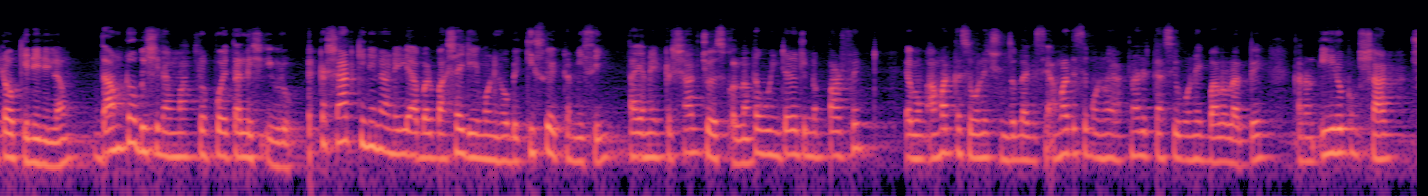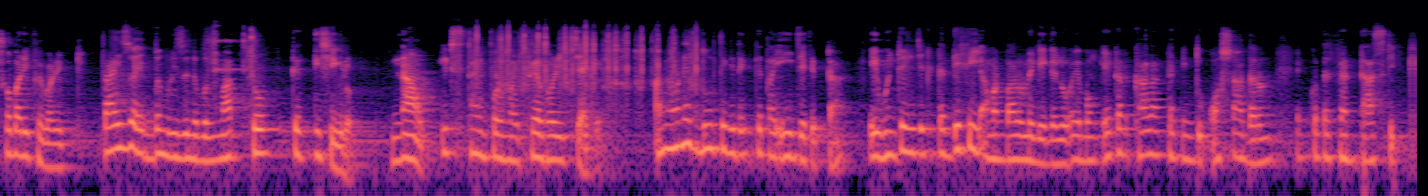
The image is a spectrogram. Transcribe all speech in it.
এটাও কিনে নিলাম। দামটাও বেশি না, মাত্র পঁয়তাল্লিশ ইউরো একটা শার্ট কিনে না নিলে আবার বাসায় গিয়ে মনে হবে কিছু একটা মিসিং তাই আমি একটা শার্ট চয়েস করলাম। এটা উইন্টারের জন্য পারফেক্ট এবং আমার কাছে অনেক সুন্দর লাগছে। আমার কাছে মনে হয় আপনাদের কাছে অনেক ভালো লাগবে, কারণ এইরকম শার্ট সবারই ফেভারিট প্রাইসও একদম রিজনেবল মাত্র তেত্রিশ euro now it's time for my favourite jacket আমি অনেক দূর থেকে দেখতে পাই এই জ্যাকেটটা এই উইন্টার জ্যাকেটটা দেখেই আমার ভালো লেগে গেল এবং এটার কালারটা কিন্তু অসাধারণ, এক কথায় ফ্যান্টাস্টিক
